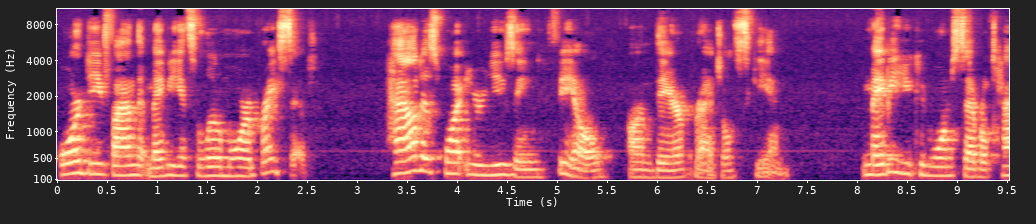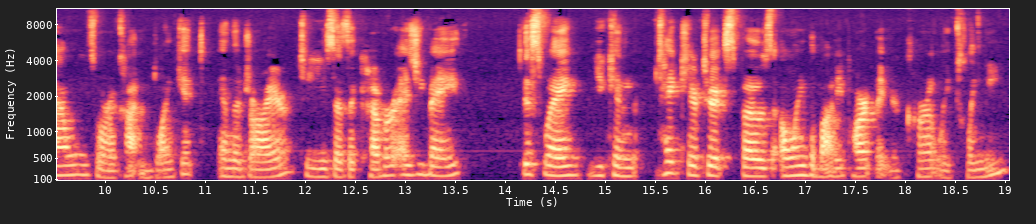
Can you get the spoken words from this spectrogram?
Or do you find that maybe it's a little more abrasive? How does what you're using feel on their fragile skin? Maybe you could warm several towels or a cotton blanket in the dryer to use as a cover as you bathe. This way, you can take care to expose only the body part that you're currently cleaning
